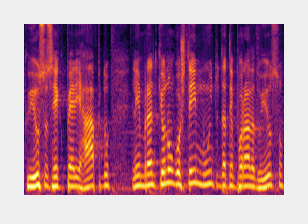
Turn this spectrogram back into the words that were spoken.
Que o Wilson se recupere rápido. Lembrando que eu não gostei muito da temporada do Wilson.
